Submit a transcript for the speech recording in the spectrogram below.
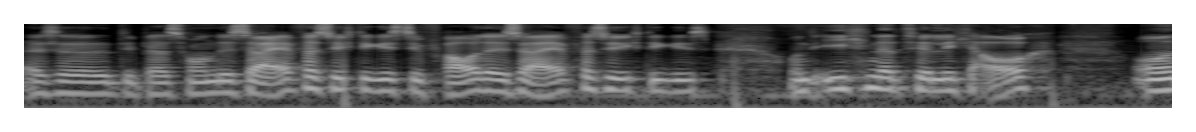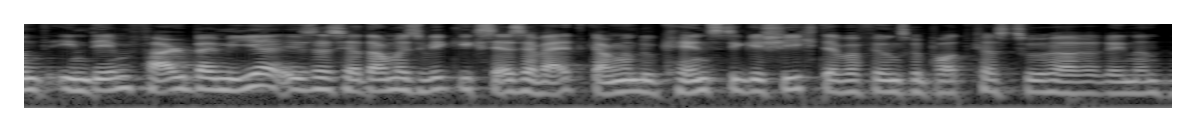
Also die Person, die so eifersüchtig ist, die Frau, die so eifersüchtig ist und ich natürlich auch. Und in dem Fall bei mir ist es ja damals wirklich sehr, sehr weit gegangen. Du kennst die Geschichte, aber für unsere Podcast-Zuhörerinnen.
